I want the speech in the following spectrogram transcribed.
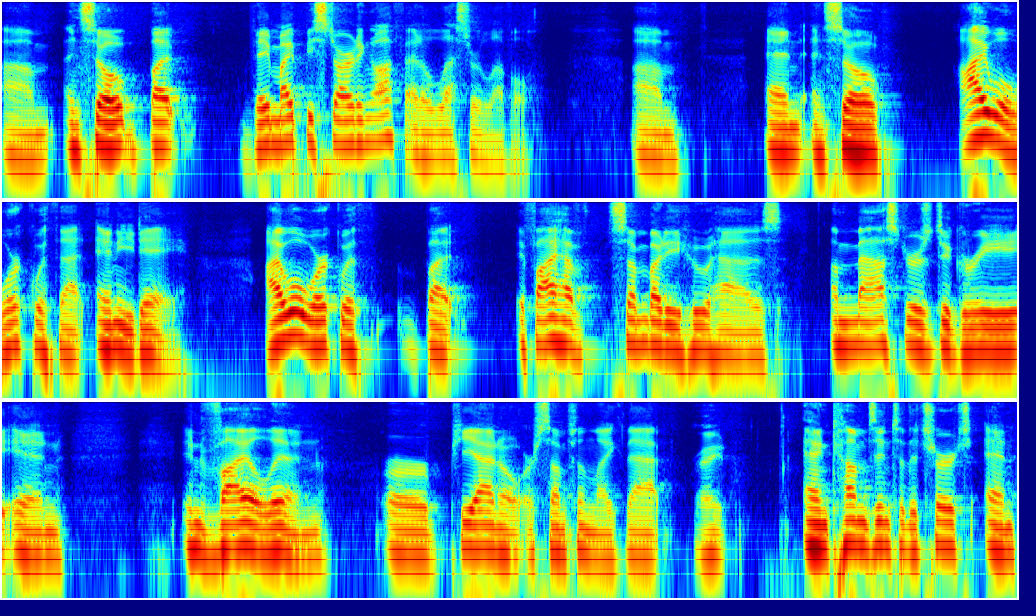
Um, and so, but they might be starting off at a lesser level. Um, and, and so I will work with that any day. I will work with, but if I have somebody who has a master's degree in, in violin or piano or something like that, Right. and comes into the church and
